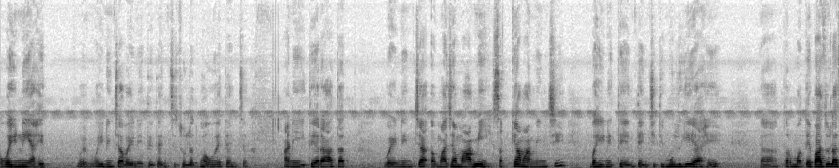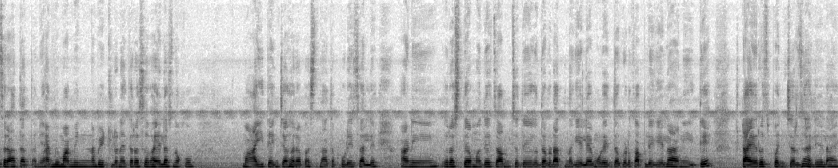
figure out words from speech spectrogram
वहिनी आहेत. व- वहिनींच्या वहिनी ते त्यांचे चुलत भाऊ आहे त्यांच्या. आणि इथे राहतात वहिनींच्या माझ्या मामी सख्या मामींची बहीण इथे आणि त्यांची ती मुलगी आहे. तर मग ते बाजूलाच राहतात. आणि आम्ही मामींना भेटलो नाही तर असं व्हायलाच नको. मग आई त्यांच्या घरापासून आता पुढे चालले. आणि रस्त्यामध्येच आमचं ते दगडातनं गेल्यामुळे दगड कापले गेला आणि इथे टायरच पंक्चर झालेला आहे.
